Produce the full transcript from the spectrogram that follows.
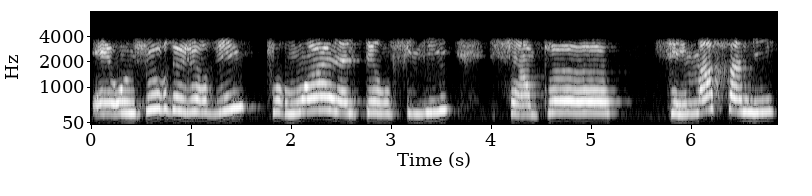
Et au jour d'aujourd'hui, pour moi, l'haltérophilie, c'est un peu, c'est ma famille.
